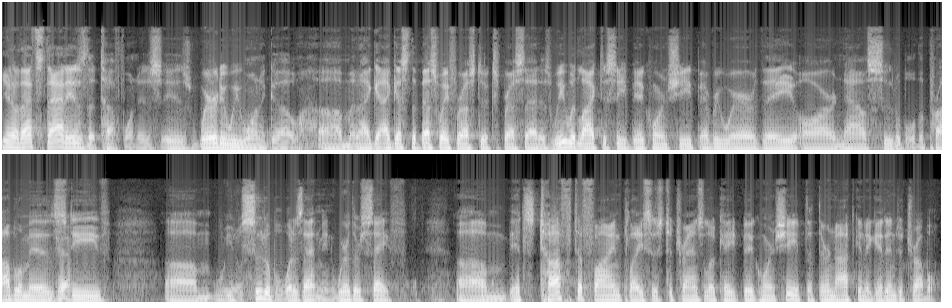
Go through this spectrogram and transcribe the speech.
You know that's that is the tough one. Is is where do we want to go? Um, and I, I guess the best way for us to express that is we would like to see bighorn sheep everywhere they are now suitable. The problem is, Okay. Steve, um, you know, suitable. What does that mean? Where they're safe. Um, it's tough to find places to translocate bighorn sheep that they're not going to get into trouble.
